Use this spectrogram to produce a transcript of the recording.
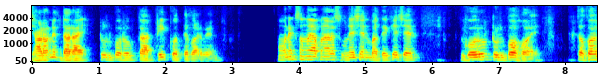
ঝাড়নের দ্বারায় টুনকো রোগ তার ঠিক করতে পারবেন। অনেক সময় আপনারা শুনেছেন বা দেখেছেন, গরুর টুনকো হয়। তখন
